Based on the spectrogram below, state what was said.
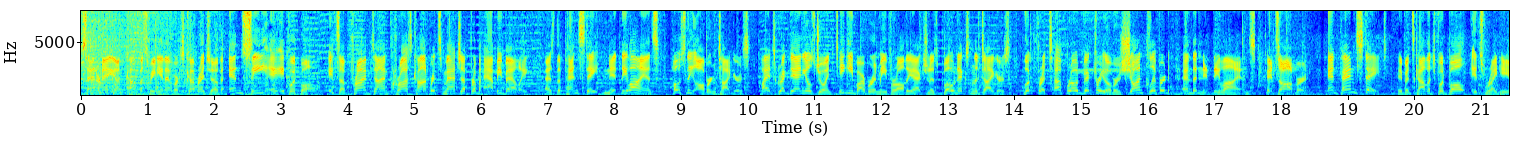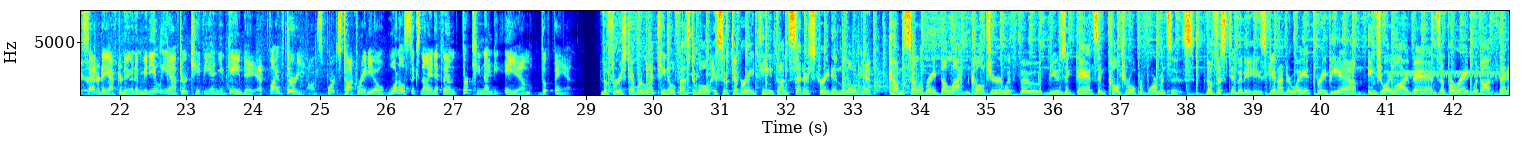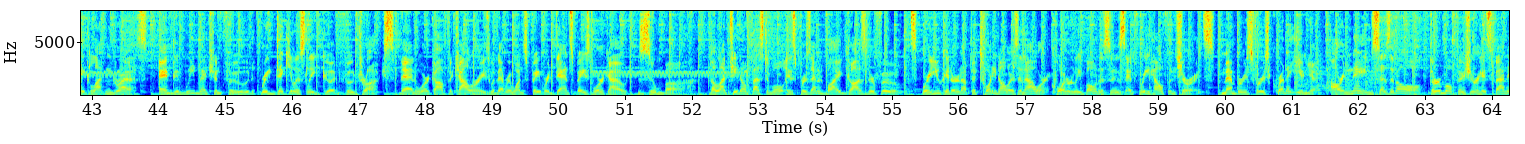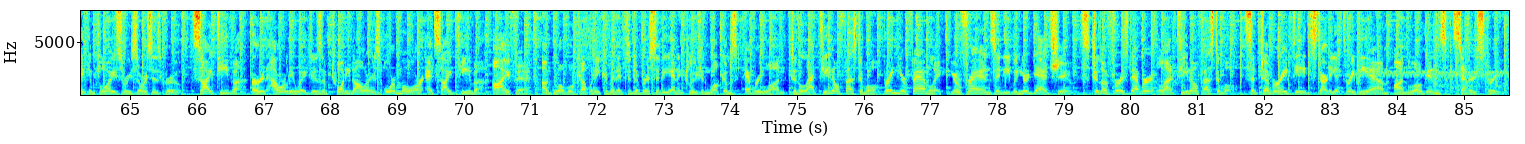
Saturday on Compass Media Network's coverage of NCAA football. It's a primetime cross-conference matchup from Happy Valley as the Penn State Nittany Lions host the Auburn Tigers. Hi, it's Greg Daniels. Join Tiki Barber and me for all the action as Bo Nix and the Tigers look for a tough road victory over Sean Clifford and the Nittany Lions. It's Auburn and Penn State. If it's college football, it's right here. Saturday afternoon, immediately after KVNU Game Day at 5:30 on Sports Talk Radio, 106.9 FM, 1390 AM. The Fan. The first ever Latino festival is September 18th on Center Street in Logan. Come celebrate the Latin culture with food, music, dance, and cultural performances. The festivities get underway at 3 p.m. Enjoy live bands, a parade with authentic Latin dress. And did we mention food? Ridiculously good food trucks. Then work off the calories with everyone's favorite dance based workout, Zumba. The Latino Festival is presented by Gossner Foods, where you can earn up to $20 an hour, quarterly bonuses, and free health insurance. Members First Credit Union. Our name says it all. Thermo Fisher Hispanic Employees Resources Group. Cytiva. Earn hourly wages of $20 or more at Cytiva. iFit, a global company committed to diversity and inclusion, welcomes everyone to the Latino Festival. Bring your family, your friends, and even your dad shoes to the first ever Latino Festival, September 18th, starting at 3 p.m. on Logan's Center Street.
